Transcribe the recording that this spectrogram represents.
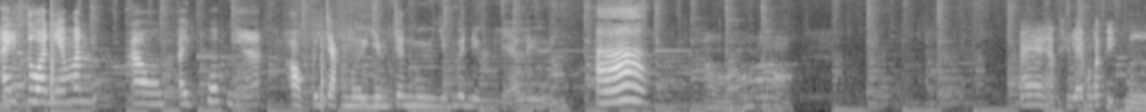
ไอตัวเนี้ยมันเอาไอพวกเนี้ย ออกไปจากมือยิ้มจนมือยิ้มเป็นอย่างเงี้ยเลยอ่าอ๋อ แป้งอะที่แรกมันก็ติดมือ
